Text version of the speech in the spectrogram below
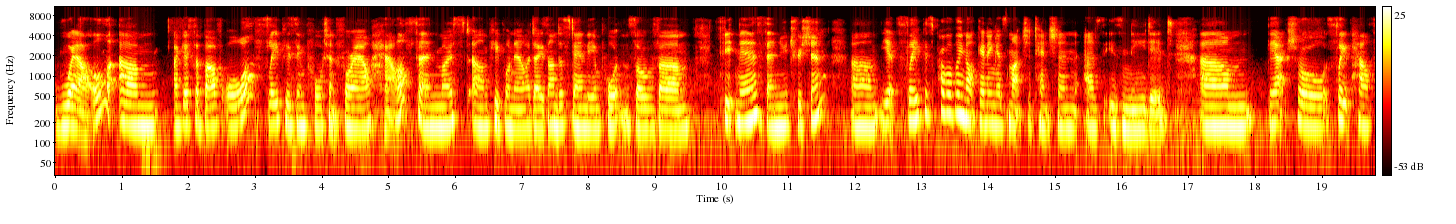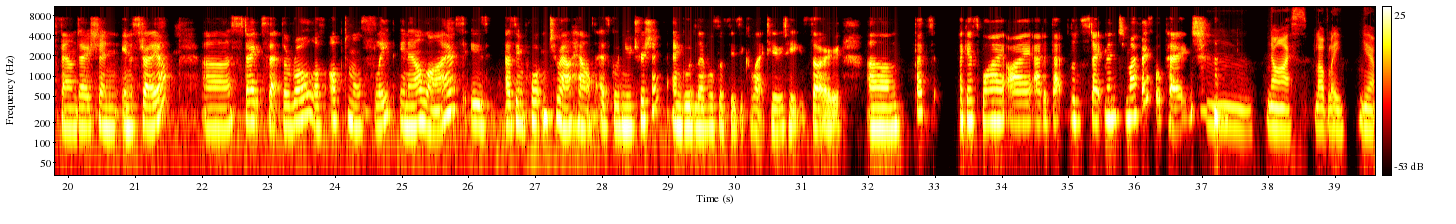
Well, um, I guess above all, sleep is important for our health, and most um, people nowadays understand the importance of um, fitness and nutrition. Um, yet, sleep is probably not getting as much attention as is needed. Um, the actual Sleep Health Foundation in Australia uh, states that the role of optimal sleep in our lives is as important to our health as good nutrition and good levels of physical activity. So um, that's, I guess, why I added that little statement to my Facebook page. mm, nice, lovely, yeah.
